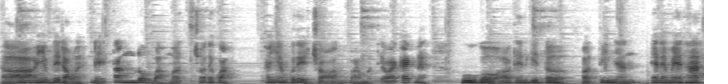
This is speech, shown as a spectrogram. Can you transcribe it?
Đó, anh em có thể đọc này để tăng độ bảo mật cho tài khoản anh em có thể chọn bảo mật theo hai cách này. Google Authenticator hoặc tin nhắn SMS ha.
